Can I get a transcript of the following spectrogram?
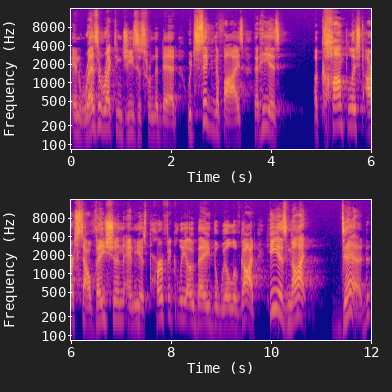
in resurrecting Jesus from the dead, which signifies that he has accomplished our salvation and he has perfectly obeyed the will of God. He is not dead,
